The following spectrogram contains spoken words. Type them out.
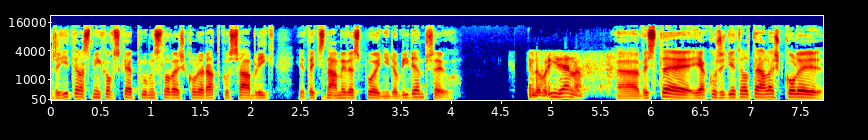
Ředitel Smíchovské průmyslové školy Radko Sáblík je teď s námi námi ve spojení. Dobrý den přeju. Dobrý den. Eh, vy jste jako ředitel téhle školy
